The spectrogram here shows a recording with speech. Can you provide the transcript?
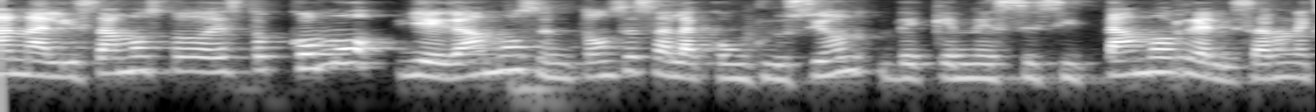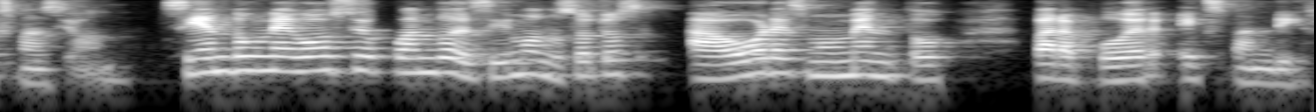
analizamos todo esto, ¿cómo llegamos entonces a la conclusión de que necesitamos realizar una expansión? Siendo un negocio, cuando decimos nosotros, ahora es momento para poder expandir?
